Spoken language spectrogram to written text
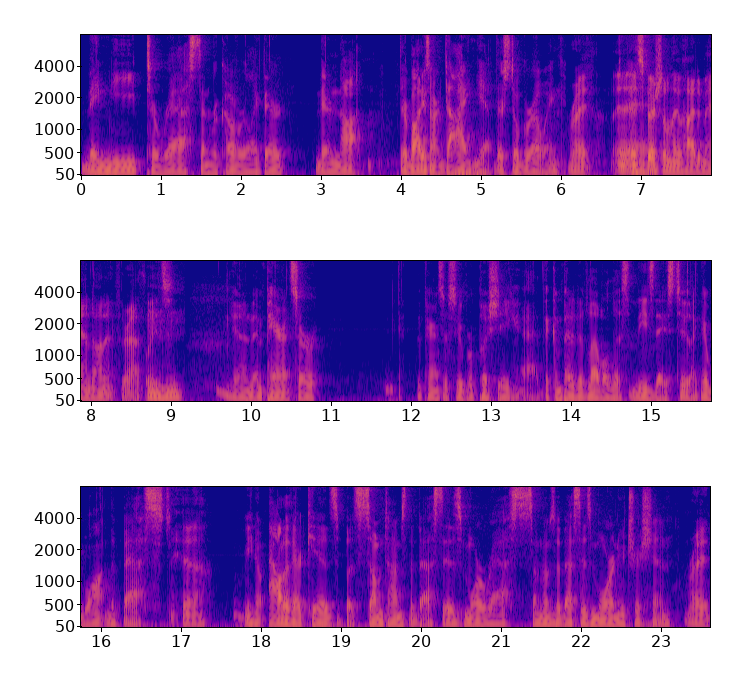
they need to rest and recover. Like they're they're not their bodies aren't dying yet. They're still growing. Right. And especially when they have high demand on it for athletes. Mm-hmm. Yeah, and, and parents are the parents are super pushy at the competitive level this these days too. Like they want the best, Yeah. you know, out of their kids, but sometimes the best is more rest. Sometimes the best is more nutrition. Right.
